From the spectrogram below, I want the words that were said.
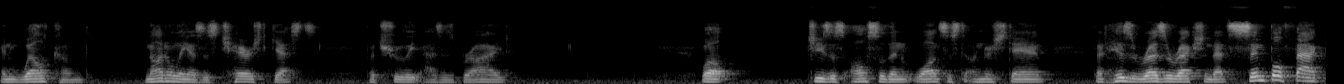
and welcomed not only as His cherished guests, but truly as His bride? Well, Jesus also then wants us to understand that his resurrection, that simple fact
